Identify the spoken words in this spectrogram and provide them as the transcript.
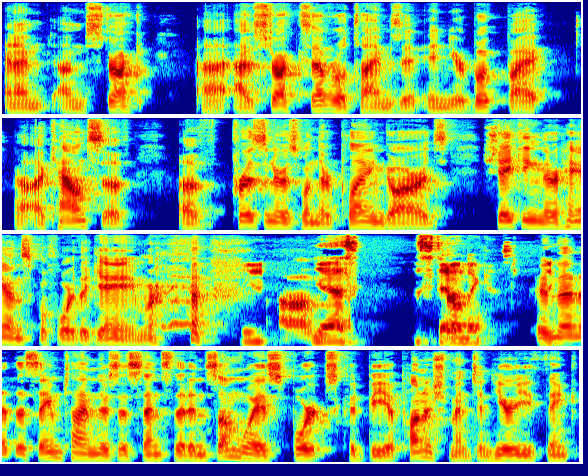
and i'm, I'm struck uh, i was struck several times in, in your book by uh, accounts of of prisoners when they're playing guards shaking their hands before the game um, yes astounding. And then at the same time, there's a sense that in some ways sports could be a punishment. And here you think,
